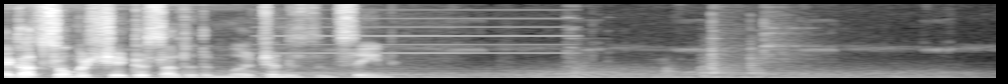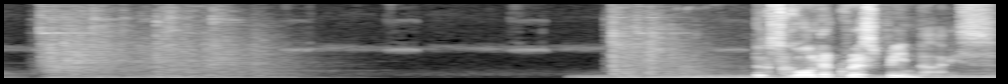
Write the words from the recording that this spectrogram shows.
I got so much shit to sell to the merchant, it's insane. Looks golden crispy, nice.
